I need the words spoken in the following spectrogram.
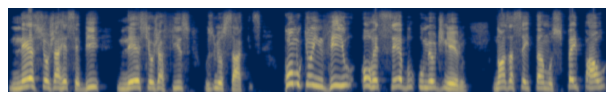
neste eu já recebi, neste eu já fiz os meus saques. Como que eu envio ou recebo o meu dinheiro? Nós aceitamos PayPal,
